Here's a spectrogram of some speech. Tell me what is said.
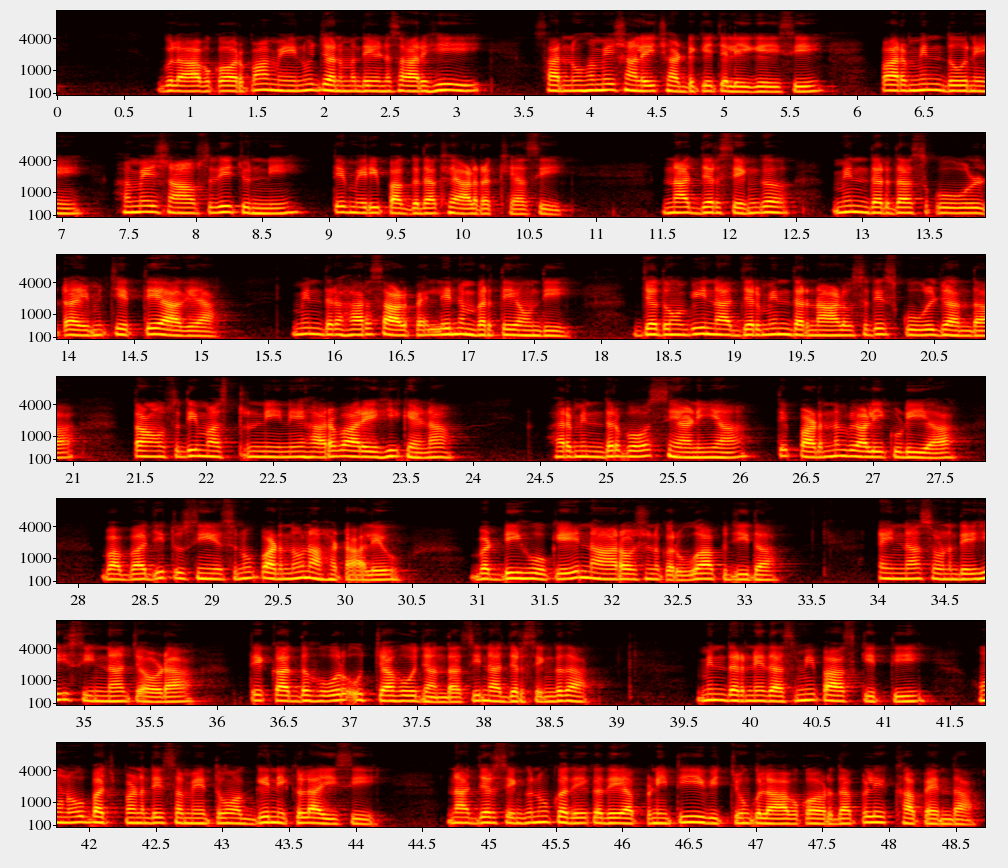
ਗੁਲਾਬ ਕੌਰ ਭਾਵੇਂ ਇਹਨੂੰ ਜਨਮ ਦੇਣ ਸਾਰ ਹੀ ਸਾਨੂੰ ਹਮੇਸ਼ਾ ਲਈ ਛੱਡ ਕੇ ਚਲੀ ਗਈ ਸੀ, ਪਰ ਮਿੰਦੋ ਨੇ ਹਮੇਸ਼ਾ ਉਸ ਦੀ ਚੁੰਨੀ ਤੇ ਮੇਰੀ ਪੱਗ ਦਾ ਖਿਆਲ ਰੱਖਿਆ ਸੀ। ਨਾਜਰ ਸਿੰਘ, ਮਿੰਦਰ ਦਾ ਸਕੂਲ ਟਾਈਮ ਚੇਤੇ ਆ ਗਿਆ। ਮਿੰਦਰ ਹਰ ਸਾਲ ਪਹਿਲੇ ਨੰਬਰ ਤੇ ਆਉਂਦੀ। ਜਦੋਂ ਵੀ ਨਾਜਰ ਮਿੰਦਰ ਨਾਲ ਉਸ ਦੇ ਸਕੂਲ ਜਾਂਦਾ, ਤਾਂ ਉਸ ਦੀ ਮਾਸਟਰਨੀ ਨੇ ਹਰ ਵਾਰ ਇਹੀ ਕਹਿਣਾ ਹਰਮਿੰਦਰ ਬਹੁਤ ਸਿਆਣੀ ਆ ਤੇ ਪੜਨ ਵਾਲੀ ਕੁੜੀ ਆ। ਬਾਬਾ ਜੀ, ਤੁਸੀਂ ਇਸ ਨੂੰ ਪੜਨੋਂ ਨਾ ਹਟਾ ਲਿਓ। ਵੱਡੀ ਹੋ ਕੇ ਨਾਂ ਰੌਸ਼ਨ ਕਰੂ ਆਪ ਜੀ ਦਾ। ਇੰਨਾ ਸੁਣਦੇ ਹੀ ਸੀਨਾ ਚੌੜਾ ਤੇ ਕੱਦ ਹੋਰ ਉੱਚਾ ਹੋ ਜਾਂਦਾ ਸੀ ਨਾਜਰ ਸਿੰਘ ਦਾ। ਮਿੰਦਰ ਨੇ 10ਵੀਂ ਪਾਸ ਕੀਤੀ। ਹੁਣ ਉਹ ਬਚਪਨ ਦੇ ਸਮੇਂ ਤੋਂ ਅੱਗੇ ਨਿਕਲ ਆਈ ਸੀ। ਨਾਜਰ ਸਿੰਘ ਨੂੰ ਕਦੇ-ਕਦੇ ਆਪਣੀ ਧੀ ਵਿੱਚੋਂ ਗੁਲਾਬ ਕੌਰ ਦਾ ਭੁਲੇਖਾ ਪੈਂਦਾ।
